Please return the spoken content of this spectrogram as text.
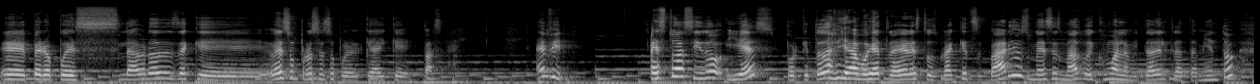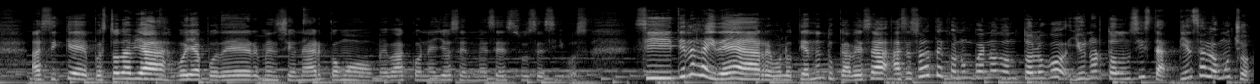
Eh, pero pues la verdad es de que es un proceso por el que hay que pasar. En fin, esto ha sido y es, porque todavía voy a traer estos brackets varios meses más, voy como a la mitad del tratamiento, así que pues todavía voy a poder mencionar cómo me va con ellos en meses sucesivos. Si tienes la idea revoloteando en tu cabeza, asesórate con un buen odontólogo y un ortodoncista, piénsalo mucho.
